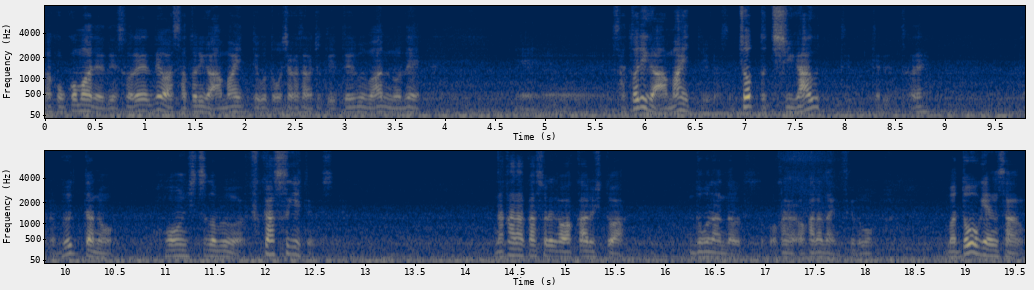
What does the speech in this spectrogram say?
まあ、ここまででそれでは悟りが甘いっていうことをお釈迦さんがちょっと言ってる部分もあるので、えー、悟りが甘いっていうかちょっと違うって言ってるんですかね。だからブッダの本質の部分は深すぎてですねなかなかそれが分かる人はどうなんだろうと分からないんですけども、まあ、道元さん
